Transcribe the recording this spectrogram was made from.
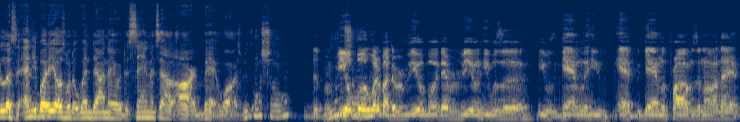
listen. Anybody else would have went down there with the same mentality. All right, bet. Watch, we gonna show him. The reveal book. What about the reveal book that revealed he was a he was gambling. He had gambling problems and all that.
